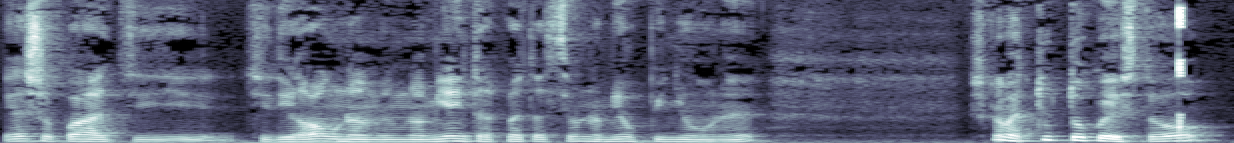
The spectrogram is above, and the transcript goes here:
adesso qua ti, ti dirò una, una, mia interpretazione, una mia opinione, secondo me tutto questo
